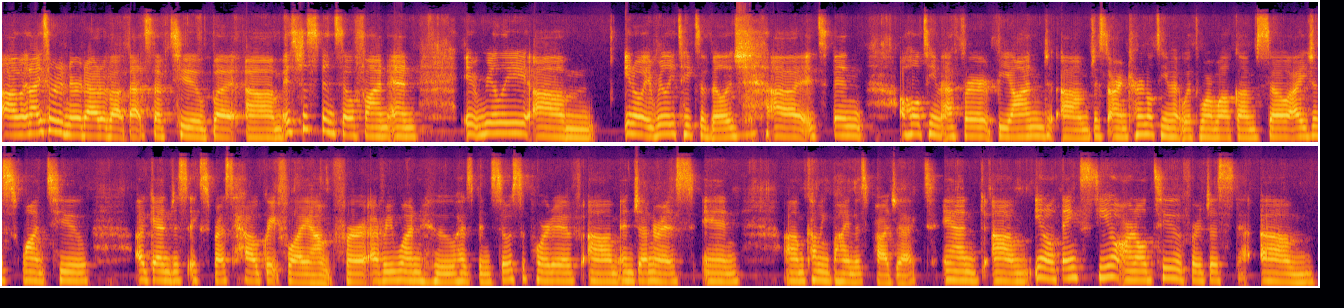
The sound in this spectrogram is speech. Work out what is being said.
Um, and I sort of nerd out about that stuff too, but um, it's just been so fun. And it really, um, you know, it really takes a village. Uh, it's been a whole team effort beyond just our internal team at With Warm Welcome. So I just want to, again, just express how grateful I am for everyone who has been so supportive um, and generous in um, coming behind this project. And, um, you know, thanks to you, Arnold, too, for just um,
